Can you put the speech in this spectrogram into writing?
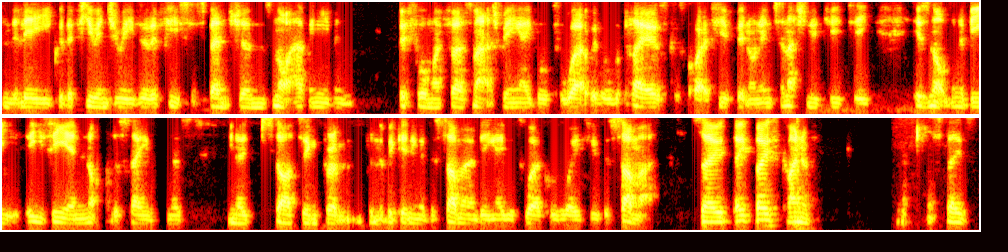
in the league with a few injuries with a few suspensions not having even before my first match being able to work with all the players because quite a few have been on international duty is not going to be easy and not the same as you know starting from from the beginning of the summer and being able to work all the way through the summer so they both kind of i suppose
